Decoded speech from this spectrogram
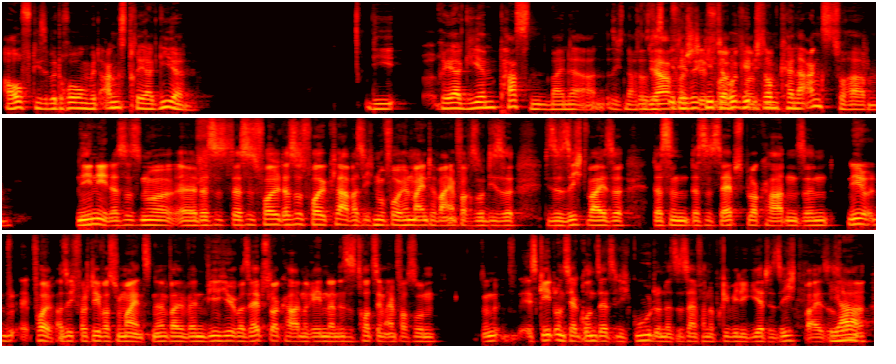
auf diese Bedrohung mit Angst reagieren, die reagieren passend, meiner Ansicht nach. Also ja, es geht, geht, voll, geht nicht darum, keine Angst zu haben. Nee, nee, das ist nur, äh, das ist, das ist voll, das ist voll klar. Was ich nur vorhin meinte, war einfach so diese, diese Sichtweise, dass, sind, dass es Selbstblockaden sind. Nee, du, voll, also ich verstehe, was du meinst, ne? Weil wenn wir hier über Selbstblockaden reden, dann ist es trotzdem einfach so ein, es geht uns ja grundsätzlich gut und das ist einfach eine privilegierte Sichtweise. Ja. So, ne?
